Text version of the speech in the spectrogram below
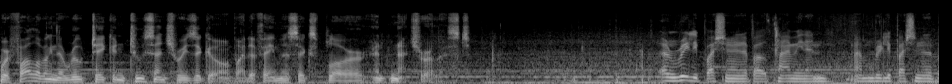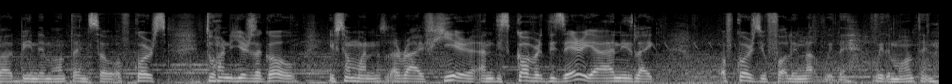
We're following the route taken two centuries ago by the famous explorer and naturalist. I'm really passionate about climbing and I'm really passionate about being in the mountains. So, of course, 200 years ago, if someone arrived here and discovered this area and is like, of course, you fall in love with the, with the mountain.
